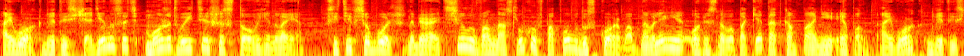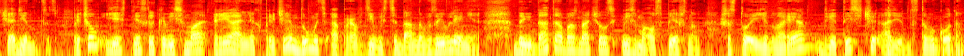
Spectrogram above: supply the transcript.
iWork 2011 может выйти 6 января. В сети все больше набирает силу волна слухов по поводу скорого обновления офисного пакета от компании Apple iWork 2011. Причем есть несколько весьма реальных причин думать о правдивости данного заявления, да и дата обозначилась весьма успешным – 6 января 2011 года.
